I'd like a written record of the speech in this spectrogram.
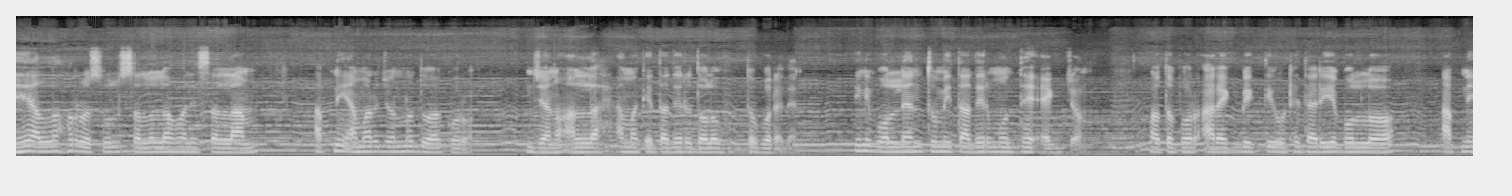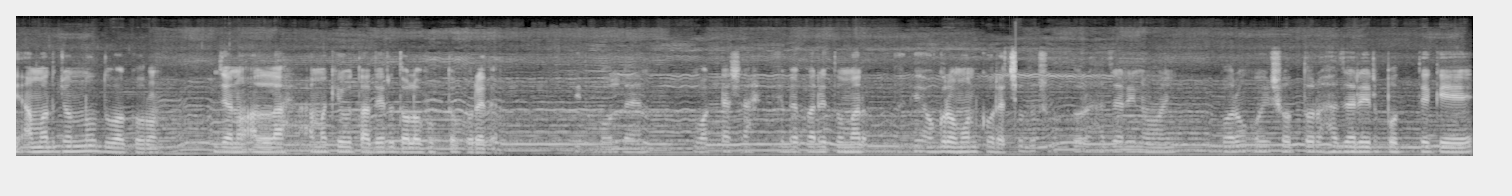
হে আল্লাহর রসুল সাল্লাহ আলি সাল্লাম, আপনি আমার জন্য দোয়া করুন। যেন আল্লাহ আমাকে তাদের দলভুক্ত করে দেন। তিনি বললেন, তুমি তাদের মধ্যে একজন। অতপর আরেক ব্যক্তি উঠে দাঁড়িয়ে বলল, আপনি আমার জন্য দোয়া করুন, যেন আল্লাহ আমাকেও তাদের দলভুক্ত করে দেন। তিনি বললেন ওয়াক্কা শাহ এ ব্যাপারে তোমার অগ্রমণ করেছে। শুধু সত্তর হাজারই নয়, বরং ওই সত্তর হাজারের প্রত্যেকে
